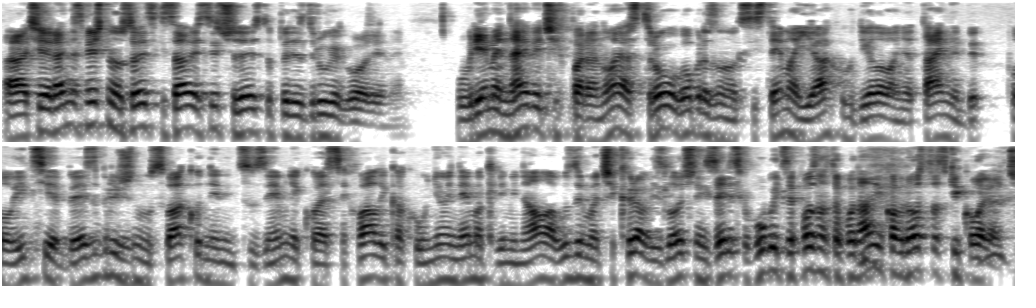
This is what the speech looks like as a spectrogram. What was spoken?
Da. A, čija je radnja smještena u Sovjetski savez 1952. godine. U vrijeme najvećih paranoja, strogog obrazovnog sistema i jakog djelovanja tajne be- policije bezbrižnu svakodnevnicu zemlje koja se hvali kako u njoj nema kriminala, uzrmače krvavi zločini serijskog ubojice poznato pod nadimkom Rostovski koljač.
